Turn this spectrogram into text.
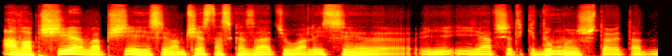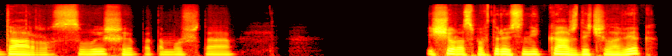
А вообще, вообще, если вам честно сказать, у Алисы, э, и, я все-таки думаю, что это дар свыше, потому что, еще раз повторюсь, не каждый человек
